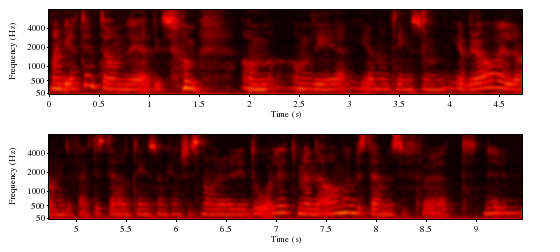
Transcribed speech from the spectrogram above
Man vet inte om det är liksom om, om det är någonting som är bra eller om det faktiskt är någonting som kanske snarare är dåligt. Men när Amor bestämmer sig för att nu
